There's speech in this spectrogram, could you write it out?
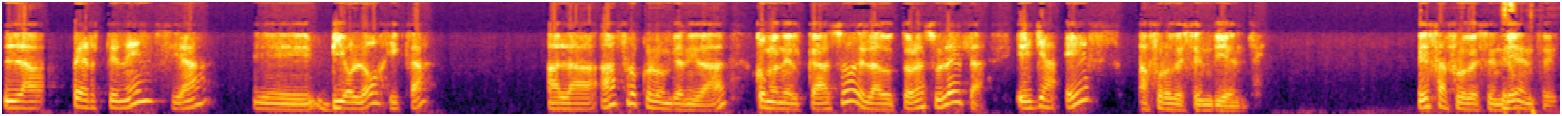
la pertenencia eh, biológica a la afrocolombianidad, como en el caso de la doctora Zuleta. Ella es afrodescendiente. Es afrodescendiente.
